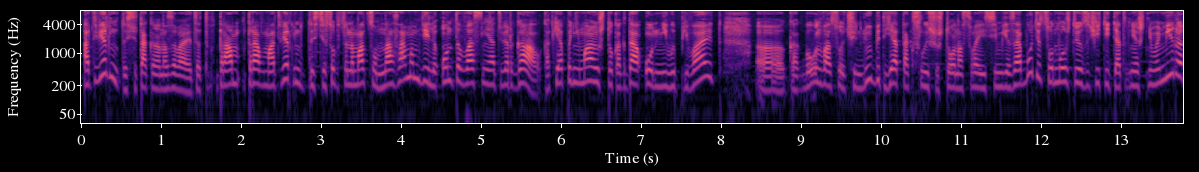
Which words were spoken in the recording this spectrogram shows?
отвергнутости, так она называется, т- трам- травма отвергнутости собственным отцом. На самом деле он-то вас не отвергал. Как я понимаю, что когда он не выпивает, э, как бы он вас очень любит, я так слышу, что он о своей семье заботится, он может ее защитить от внешнего мира,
